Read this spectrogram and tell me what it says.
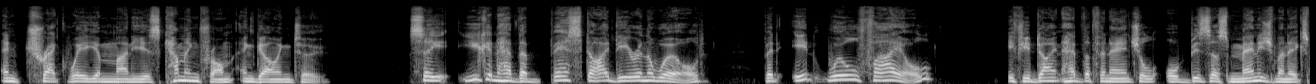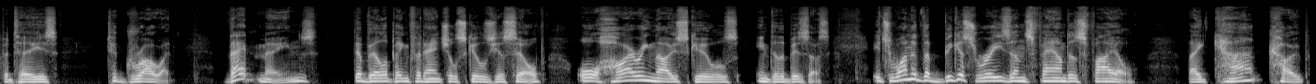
and track where your money is coming from and going to. See, you can have the best idea in the world, but it will fail if you don't have the financial or business management expertise to grow it. That means developing financial skills yourself or hiring those skills into the business. It's one of the biggest reasons founders fail. They can't cope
